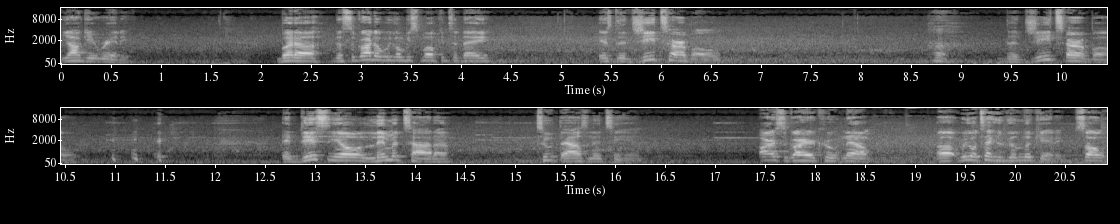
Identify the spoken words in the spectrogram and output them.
Y'all get ready. But uh, the cigar that we're gonna be smoking today is the G Turbo. the G Turbo Edition Limitada 2010. All right, cigar head crew. Now, uh, we're gonna take a good look at it. So,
